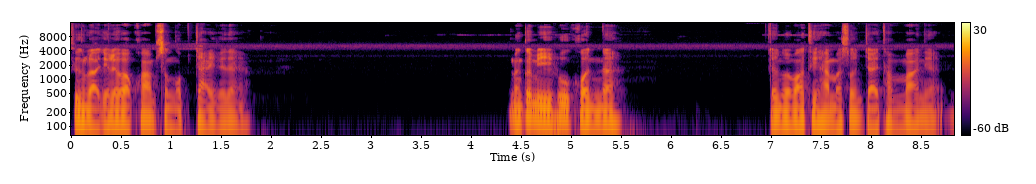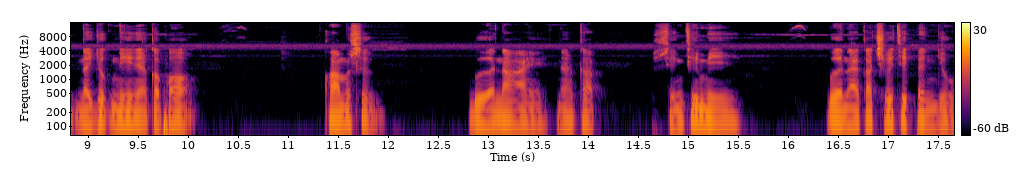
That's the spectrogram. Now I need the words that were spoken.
ซึ่งเราจะเรียกว่าความสงบใจก็ได้ มันก็มีผู้คนนะจำนวนมากที่หันมาสนใจธรรมะเนี่ยในยุคนี้เนี่ยก็เพราะความรู้สึกเบื่อหน่ายนะกับสิ่งที่มีเบื่อหน่ายกับชีวิตที่เป็นอยู่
